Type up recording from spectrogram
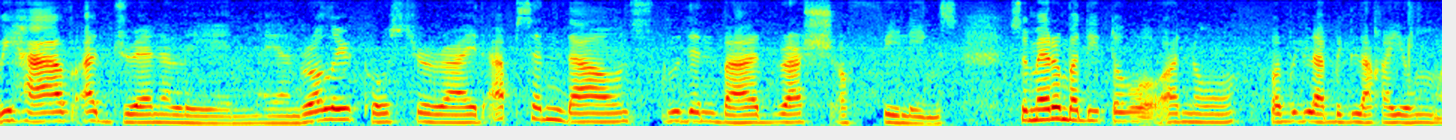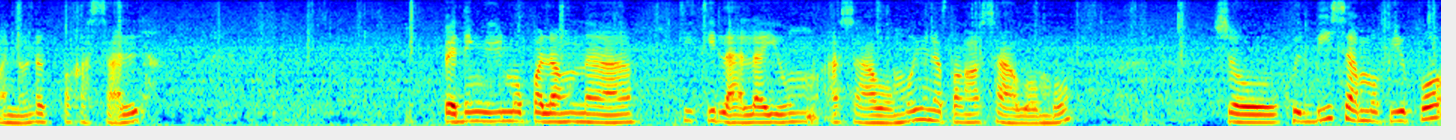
We have adrenaline. Ayan, roller coaster ride, ups and downs, good and bad, rush of feelings. So, meron ba dito, ano, pabigla-bigla kayong, ano, nagpakasal? Pwedeng yun mo palang na kikilala yung asawa mo, yung napangasawa mo. So, could be some of you po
